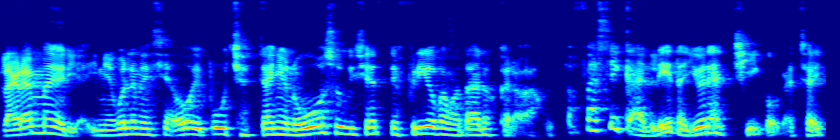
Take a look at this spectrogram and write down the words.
La gran mayoría. Y mi abuela me decía, oye, pucha, este año no hubo suficiente frío para matar a los escarabajos. Esto fue hace caleta, yo era chico, ¿cachai?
